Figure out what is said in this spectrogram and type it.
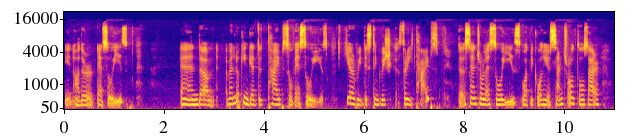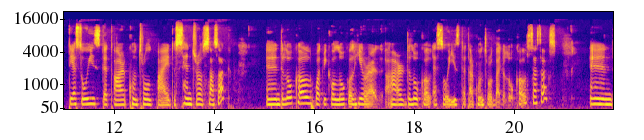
in other SOEs. And um, when looking at the types of SOEs, here we distinguish three types. The central SOEs, what we call here central, those are the SOEs that are controlled by the central SASAC. And the local, what we call local here, are, are the local SOEs that are controlled by the local SASACs. And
